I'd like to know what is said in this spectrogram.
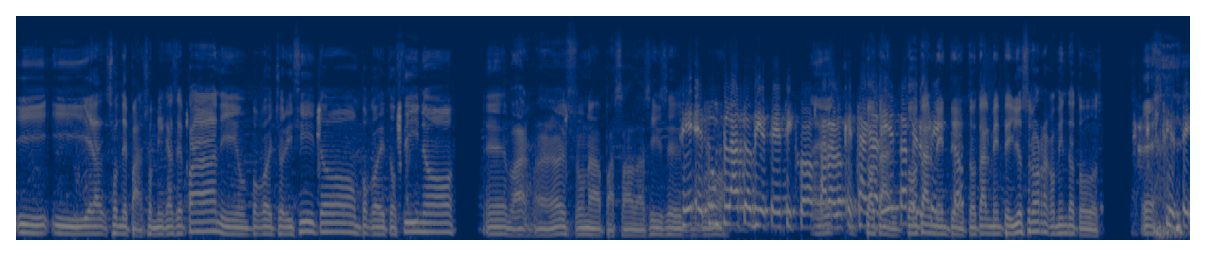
Y, y era- son de pan, son migas de pan y un poco de choricito, un poco de tocino. eh, bueno, es una pasada. Sí, se, Sí, es un plato dietético para eh, los que están total, a dieta. Totalmente, perfecto. totalmente. Yo se lo recomiendo a todos. Eh, Sí, sí.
